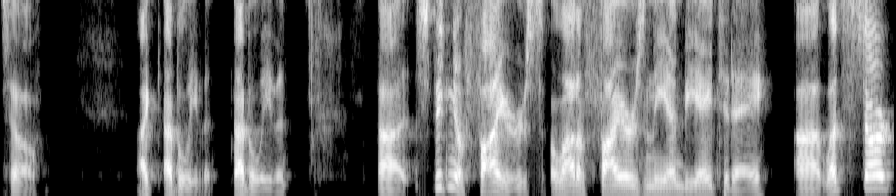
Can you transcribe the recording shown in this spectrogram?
So I I believe it. I believe it. Uh speaking of fires, a lot of fires in the NBA today. Uh let's start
